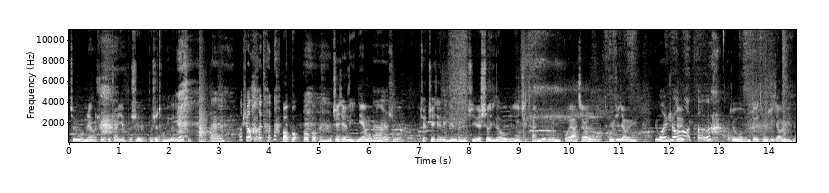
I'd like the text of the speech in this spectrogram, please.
就是我们两个说的不专业不是不是同一个东西，嗯，我说好的，包包包括可能这些理念我们也是，就这些理念可能直接涉及到我们一直谈，比如说什么博雅教育、通识教育，就我我手们对好疼，就我们对通识教育的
